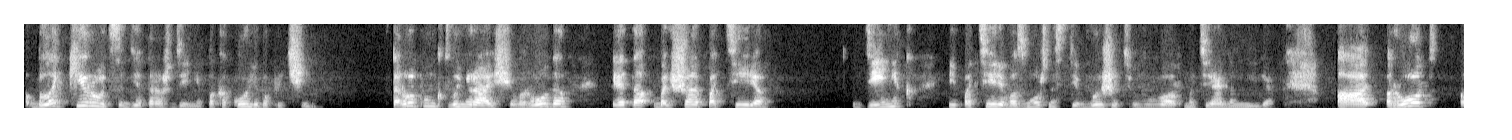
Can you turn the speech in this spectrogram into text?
блокируется деторождение по какой-либо причине. Второй пункт вымирающего рода это большая потеря денег и потеря возможности выжить в материальном мире. А род э,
